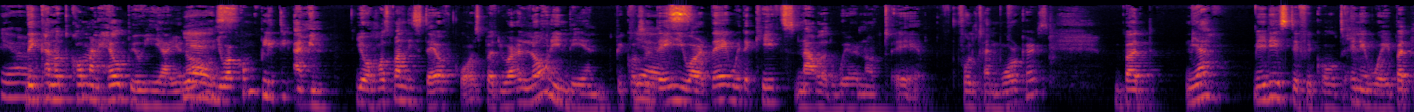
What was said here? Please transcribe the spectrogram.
Yeah They cannot come and help you here. You know, Yes. you are completely. I mean. Your husband is there, of course, but you are alone in the end because the day you are there with the kids. Now that we're not uh, full-time workers, but yeah, it is difficult anyway. But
